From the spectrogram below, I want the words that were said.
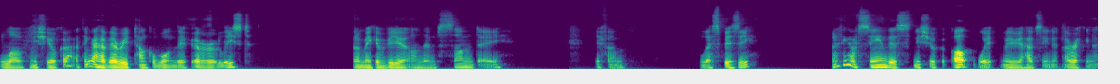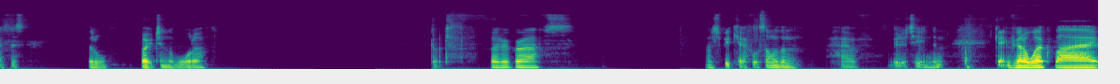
Love Nishioka. I think I have every tankobon they've ever released. Gonna make a video on them someday if I'm less busy. I don't think I've seen this Nishioka. Oh, wait, maybe I have seen it. I recognize this little boat in the water got photographs. I'll just be careful. Some of them have nudity in them. Okay, we've got a work by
